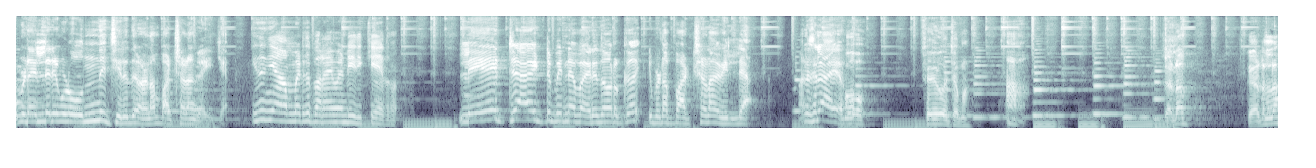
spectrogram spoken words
ഇവിടെ എല്ലാരും കൂടെ ഒന്നിച്ചിരുന്ന് വേണം ഭക്ഷണം കഴിക്കാൻ. ഇത് ഞാൻ അമ്മയടുത്ത് പറയാൻ വേണ്ടി ഇരിക്കായിരുന്നു ലേറ്റ് ആയിട്ട് പിന്നെ വരുന്നവർക്ക് ഇവിടെ ഭക്ഷണമില്ല. മനസ്സിലായോ? ശരി കൊച്ചമ്മ. ആ. കേട്ടോ കേട്ടല്ലോ?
